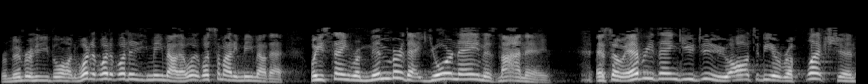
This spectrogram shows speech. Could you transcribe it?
Remember who you belong to. What, what, what did he mean by that? What, what somebody mean by that? Well, he's saying, remember that your name is my name. And so everything you do ought to be a reflection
